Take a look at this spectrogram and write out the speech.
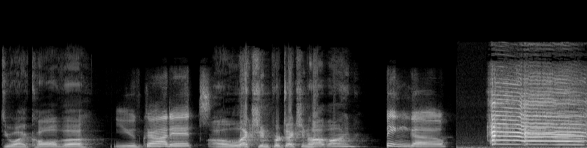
Do I call the You've got it. Election Protection Hotline? Bingo. Ah!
